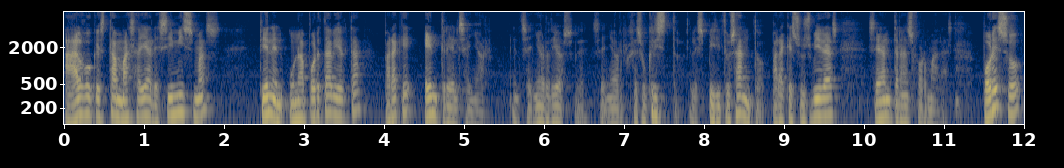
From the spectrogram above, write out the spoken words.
a algo que está más allá de sí mismas, tienen una puerta abierta para que entre el Señor, el Señor Dios, el Señor Jesucristo, el Espíritu Santo, para que sus vidas sean transformadas. Por eso,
